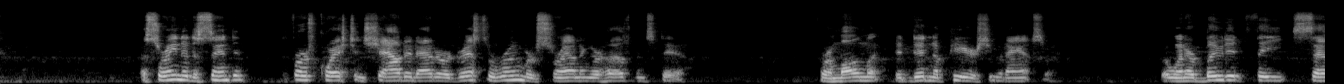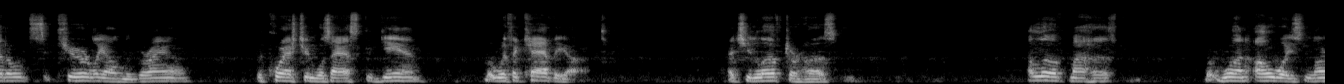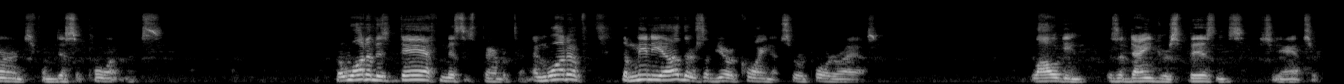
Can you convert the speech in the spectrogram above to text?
As Serena descended, the first question shouted at her addressed the rumors surrounding her husband's death. For a moment, it didn't appear she would answer. But when her booted feet settled securely on the ground, the question was asked again, but with a caveat that she loved her husband. I loved my husband, but one always learns from disappointments. But what of his death, Mrs. Pemberton? And what of the many others of your acquaintance? The reporter asked. Logging is a dangerous business, she answered.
